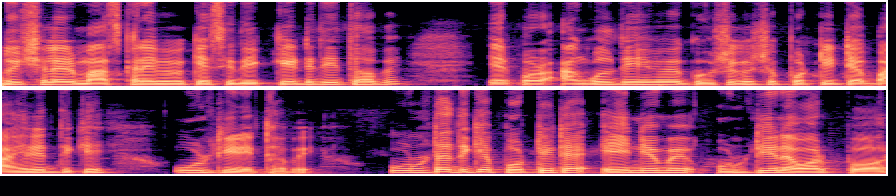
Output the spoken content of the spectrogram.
দুই সেলাইয়ের মাঝখানে এভাবে কেসি দিয়ে কেটে দিতে হবে। এরপর আঙ্গুল দিয়ে এভাবে ঘষে ঘষে পট্টিটা বাইরের দিকে উল্টিয়ে নিতে হবে। উল্টা দিকে পট্টিটা এই নিয়মে উল্টিয়ে নেওয়ার পর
